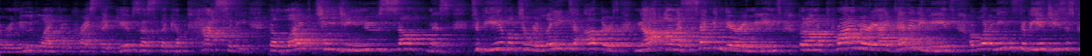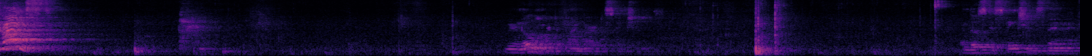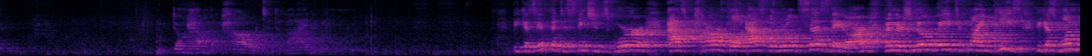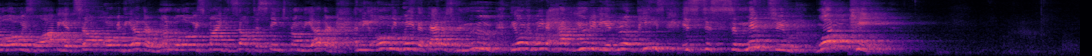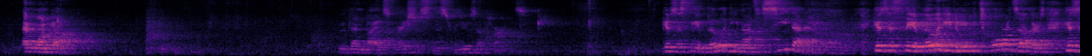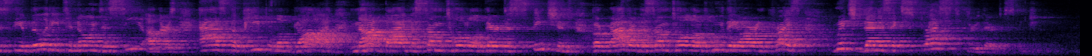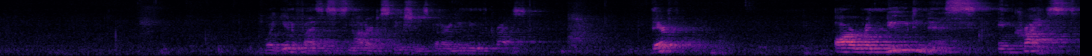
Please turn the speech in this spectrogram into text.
the renewed life in Christ that gives us the capacity, the life changing new selfness to be able to relate to others, not on a secondary means, but on a primary identity means of what it means to be in Jesus Christ. We are no longer defined by our distinctions. And those distinctions then don't have the power to divide anymore. Because if the distinctions were as powerful as the world says they are, then there's no way to find peace because one will always lobby itself over the other. One will always find itself distinct from the other. And the only way that that is removed, the only way to have unity and real peace is to submit to one king and one God. who then by his graciousness renews our hearts. Gives us the ability not to see that anymore. Gives us the ability to move towards others. Gives us the ability to know and to see others as the people of God, not by the sum total of their distinctions, but rather the sum total of who they are in Christ, which then is expressed through their distinction. What unifies us is not our distinctions, but our union with Christ. Therefore, our renewedness in Christ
